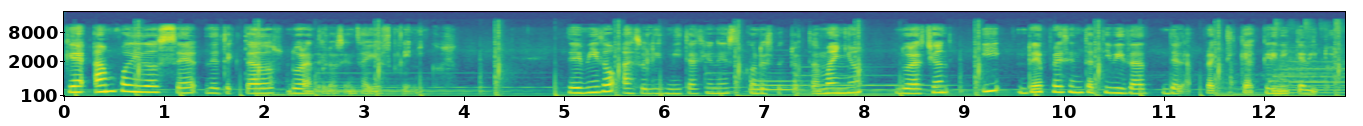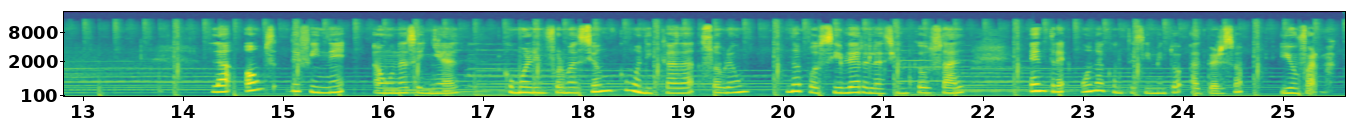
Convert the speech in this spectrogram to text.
que han podido ser detectados durante los ensayos clínicos, debido a sus limitaciones con respecto al tamaño, duración y representatividad de la práctica clínica habitual. La OMS define a una señal como la información comunicada sobre una posible relación causal entre un acontecimiento adverso y un fármaco.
